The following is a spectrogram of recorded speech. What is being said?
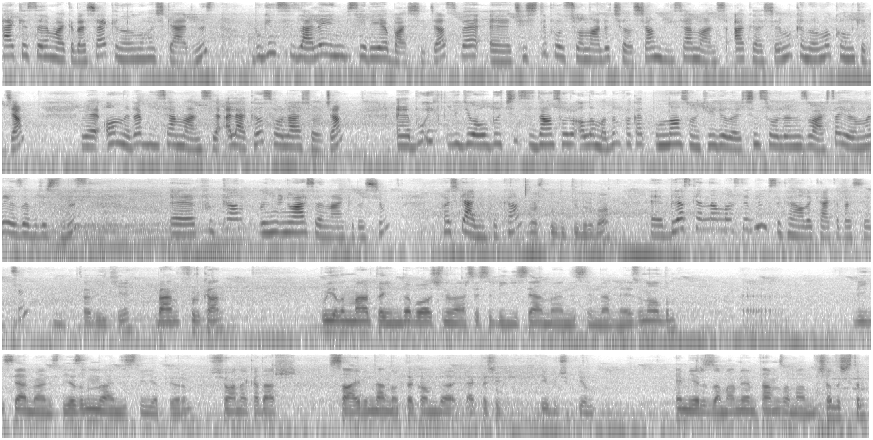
Herkese selam arkadaşlar, kanalıma hoş geldiniz. Bugün sizlerle yeni bir seriye başlayacağız ve e, çeşitli pozisyonlarda çalışan bilgisayar mühendisi arkadaşlarımı kanalıma konuk edeceğim. Ve onlara bilgisayar mühendisliği ile alakalı sorular soracağım. E, bu ilk video olduğu için sizden soru alamadım fakat bundan sonraki videolar için sorularınız varsa yorumlara yazabilirsiniz. E, Furkan benim üniversiteden arkadaşım. Hoş geldin Furkan. Hoş bulduk Dilruba. E, biraz kendinden bahsedebilir misin kanaldaki arkadaşlar için? Tabii ki. Ben Furkan. Bu yılın Mart ayında Boğaziçi Üniversitesi Bilgisayar Mühendisliğinden mezun oldum. Ee, Bilgisayar mühendisliği, yazılım mühendisliği yapıyorum. Şu ana kadar sahibinden.com'da yaklaşık bir buçuk yıl hem yarı zamanlı hem tam zamanlı çalıştım.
